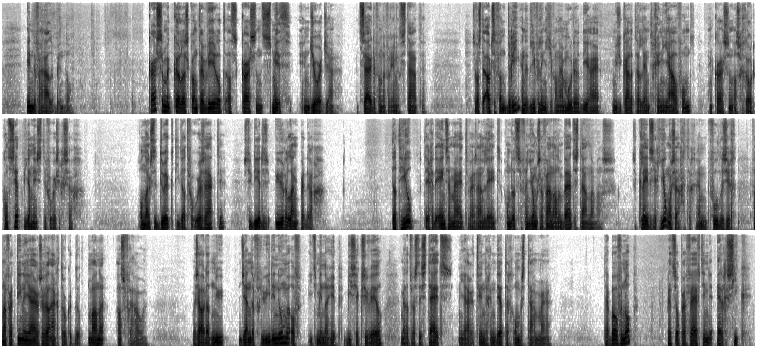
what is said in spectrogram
in de verhalenbundel. Carson McCullers kwam ter wereld als Carson Smith in Georgia, het zuiden van de Verenigde Staten. Ze was de oudste van drie en het lievelingetje van haar moeder, die haar muzikale talent geniaal vond en Carson als groot concertpianiste voor zich zag. Ondanks de druk die dat veroorzaakte, studeerde ze urenlang per dag. Dat hielp tegen de eenzaamheid waar ze aan leed, omdat ze van jongs af aan al een buitenstaander was. Ze kleedde zich jongensachtig en voelde zich vanaf haar tienerjaren zowel aangetrokken tot mannen als vrouwen. We zouden dat nu genderfluide noemen of iets minder hip biseksueel, maar dat was destijds, in de jaren 20 en 30, onbestaanbaar. Daarbovenop werd ze op haar vijftiende erg ziek.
